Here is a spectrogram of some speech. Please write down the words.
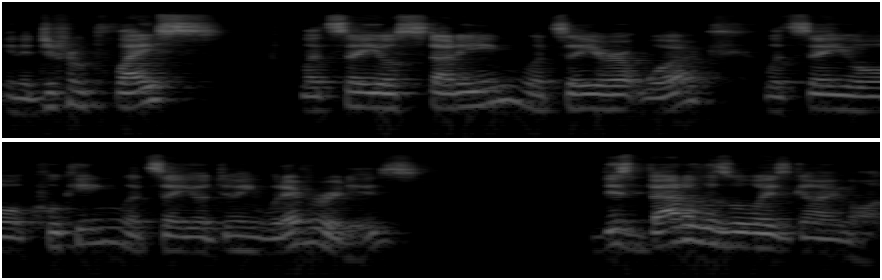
in a different place, let's say you're studying, let's say you're at work, let's say you're cooking, let's say you're doing whatever it is, this battle is always going on.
